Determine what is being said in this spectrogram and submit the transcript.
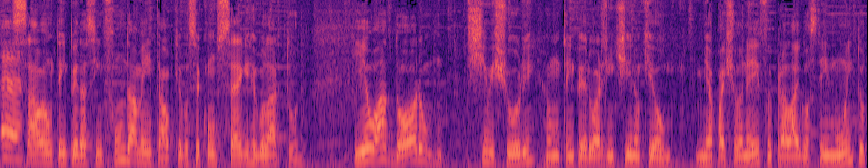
Ah, Sal é um tempero assim fundamental, porque você consegue regular tudo. E eu adoro chimichurri, é um tempero argentino que eu me apaixonei, fui pra lá e gostei muito.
